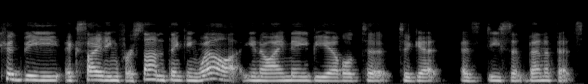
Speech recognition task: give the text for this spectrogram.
could be exciting for some thinking well you know i may be able to to get as decent benefits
